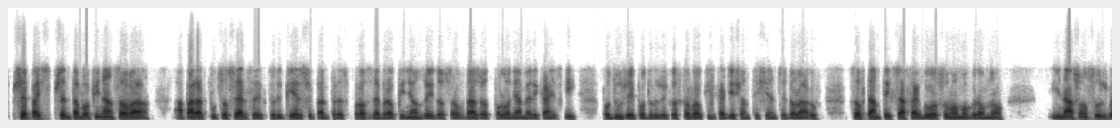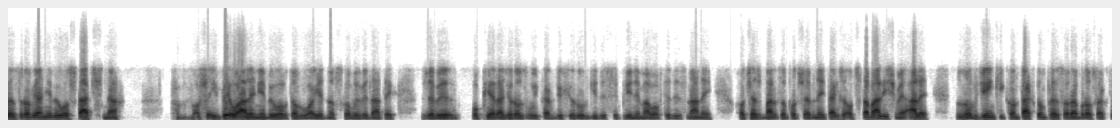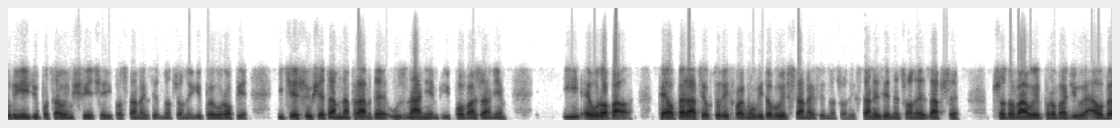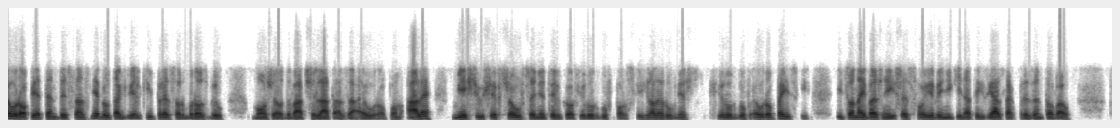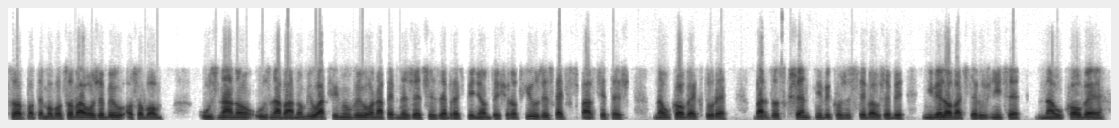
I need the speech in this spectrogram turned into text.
przepaść sprzętowo-finansowa. Aparat płuco-serce, który pierwszy pan Prost zebrał pieniądze i dostał w darze od Polonii Amerykańskiej po dłużej podróży, kosztował kilkadziesiąt tysięcy dolarów, co w tamtych czasach było sumą ogromną i naszą służbę zdrowia nie było stać na, może i było, ale nie było, to był jednostkowy wydatek, żeby popierać rozwój kardiochirurgii, dyscypliny mało wtedy znanej, chociaż bardzo potrzebnej. Także odstawaliśmy, ale znów dzięki kontaktom profesora Brosa, który jeździł po całym świecie i po Stanach Zjednoczonych i po Europie i cieszył się tam naprawdę uznaniem i poważaniem. I Europa, te operacje, o których pan mówi, to były w Stanach Zjednoczonych. Stany Zjednoczone zawsze przodowały, prowadziły, a w Europie ten dystans nie był tak wielki. Profesor Bros był może o 2-3 lata za Europą, ale mieścił się w czołówce nie tylko chirurgów polskich, ale również chirurgów europejskich. I co najważniejsze, swoje wyniki na tych zjazdach prezentował, co potem owocowało, że był osobą uznaną, uznawaną i łatwiej mu było na pewne rzeczy zebrać pieniądze, środki uzyskać wsparcie też naukowe, które bardzo skrzętnie wykorzystywał, żeby niwelować te różnice naukowe,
